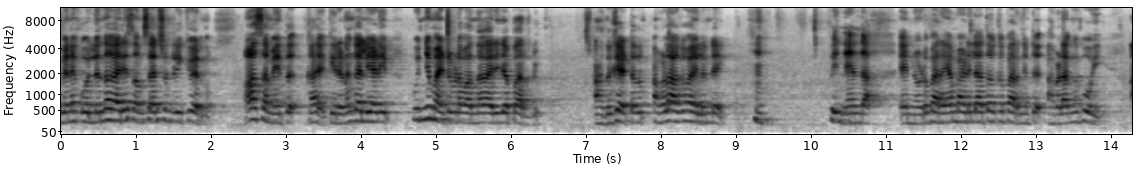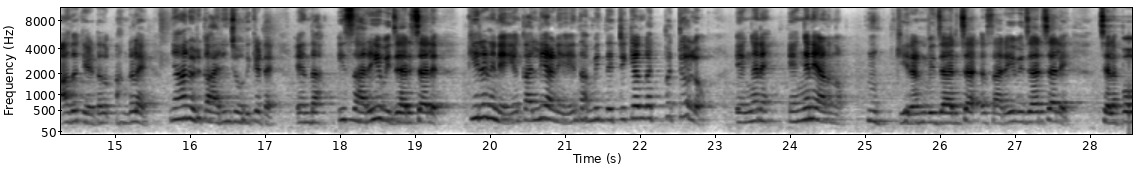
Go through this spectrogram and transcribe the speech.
ഇവനെ കൊല്ലുന്ന കാര്യം സംസാരിച്ചുകൊണ്ടിരിക്കുമായിരുന്നു ആ സമയത്ത് കിരണും കല്യാണിയും കുഞ്ഞുമായിട്ട് ഇവിടെ വന്ന കാര്യം ഞാൻ പറഞ്ഞു. അത് കേട്ടതും അവളാകെ വയലന്റായി പിന്നെ എന്താ എന്നോട് പറയാൻ പാടില്ലാത്തതൊക്കെ പറഞ്ഞിട്ട് അവളങ്ങ് പോയി. അത് കേട്ടതും അങ്കളെ ഞാനൊരു കാര്യം ചോദിക്കട്ടെ? എന്താ? ഈ സരയു വിചാരിച്ചാൽ കിരണിനെയും കല്യാണിയെയും തമ്മിൽ തെറ്റിക്കാൻ പറ്റുമല്ലോ? എങ്ങനെ? എങ്ങനെയാണെന്നോ? കിരൺ വിചാരിച്ച സരയി വിചാരിച്ചാലേ ചിലപ്പോ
